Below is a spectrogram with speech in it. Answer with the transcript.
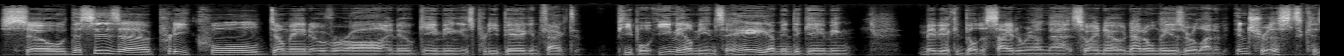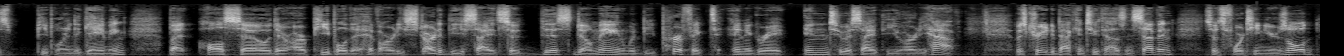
So this is a pretty cool domain overall. I know gaming is pretty big. In fact, people email me and say, Hey, I'm into gaming. Maybe I could build a site around that. So I know not only is there a lot of interest because people are into gaming, but also there are people that have already started these sites. So this domain would be perfect to integrate into a site that you already have. It was created back in 2007, so it's 14 years old.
